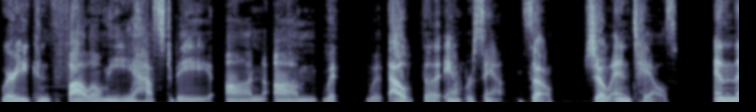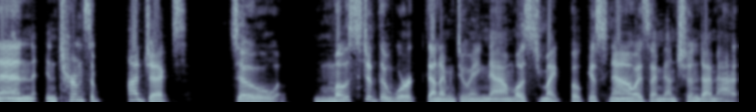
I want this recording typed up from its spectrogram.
where you can follow me has to be on um, with without the ampersand. So show and tales. And then in terms of projects, so most of the work that I'm doing now, most of my focus now, as I mentioned, I'm at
